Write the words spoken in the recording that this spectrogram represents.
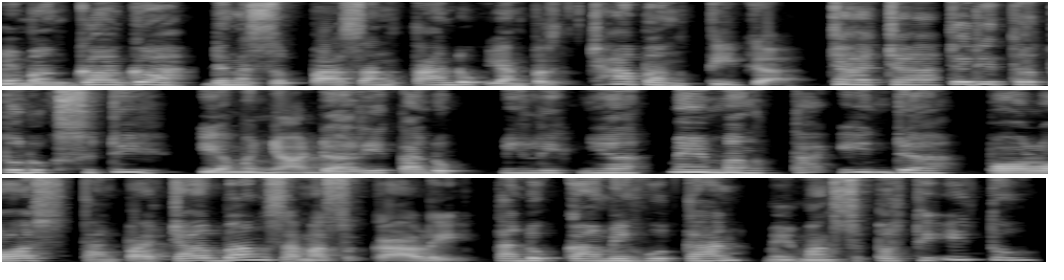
memang gagah dengan sepasang tanduk yang bercabang tiga. Caca jadi tertunduk sedih. Ia menyadari tanduk miliknya memang tak indah, polos, tanpa cabang sama sekali. Tanduk kambing hutan memang seperti itu.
